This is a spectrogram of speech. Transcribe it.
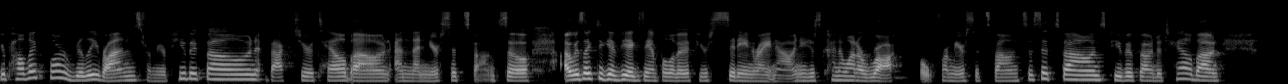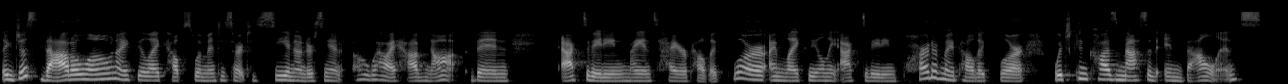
your pelvic floor really runs from your pubic bone back to your tailbone and then your sits bone. So I always like to give the example of if you're sitting right now and you just kind of want to rock from your sits bones to sits bones, pubic bone to tailbone like just that alone i feel like helps women to start to see and understand oh wow i have not been activating my entire pelvic floor i'm likely only activating part of my pelvic floor which can cause massive imbalance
